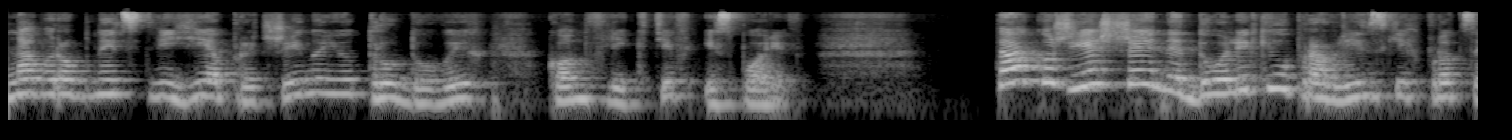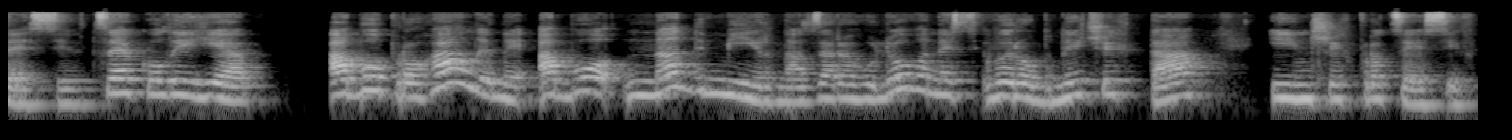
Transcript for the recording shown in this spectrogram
на виробництві є причиною трудових конфліктів і спорів. Також є ще й недоліки управлінських процесів. Це коли є або прогалини, або надмірна зарегульованість виробничих та інших процесів.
